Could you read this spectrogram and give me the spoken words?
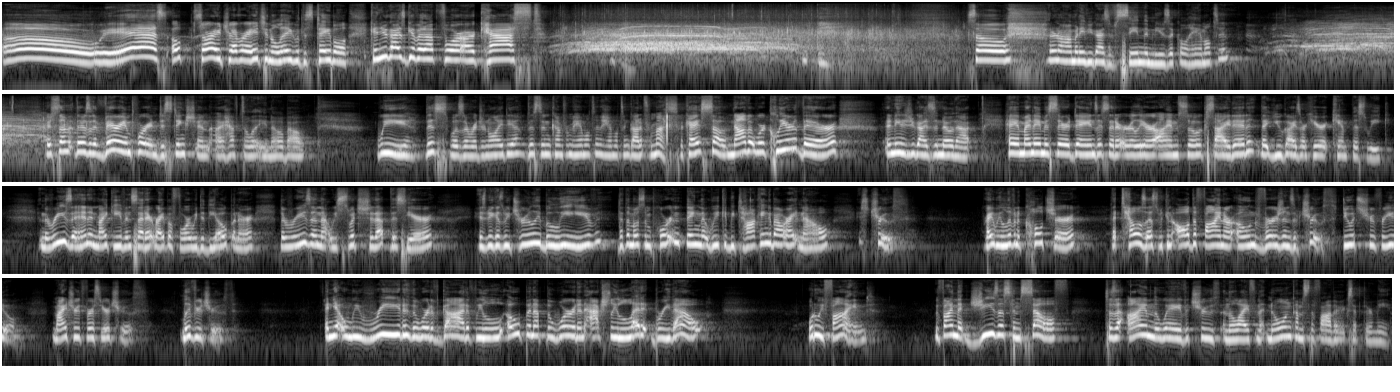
Oh, yes. Oh, sorry, Trevor. I hit you in the leg with this table. Can you guys give it up for our cast? So, I don't know how many of you guys have seen the musical Hamilton. There's, some, there's a very important distinction I have to let you know about. We, this was original idea. This didn't come from Hamilton. Hamilton got it from us, okay? So now that we're clear there, I needed you guys to know that. Hey, my name is Sarah Danes. I said it earlier. I am so excited that you guys are here at camp this week. And the reason, and Mike even said it right before we did the opener, the reason that we switched it up this year is because we truly believe that the most important thing that we could be talking about right now is truth. Right? We live in a culture that tells us we can all define our own versions of truth. Do what's true for you. My truth versus your truth. Live your truth. And yet, when we read the Word of God, if we open up the Word and actually let it breathe out, what do we find? We find that Jesus Himself says that I am the way, the truth, and the life, and that no one comes to the Father except through me.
